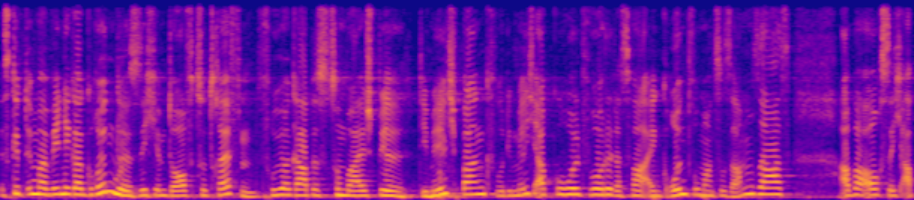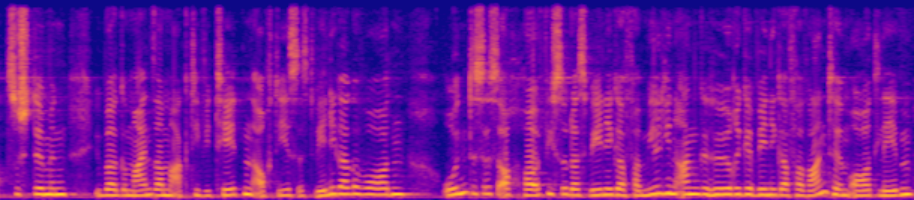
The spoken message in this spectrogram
Es gibt immer weniger Gründe, sich im Dorf zu treffen. Früher gab es zum Beispiel die Milchbank, wo die Milch abgeholt wurde. Das war ein Grund, wo man zusammensaß aber auch sich abzustimmen über gemeinsame Aktivitäten. Auch dies ist weniger geworden. Und es ist auch häufig so, dass weniger Familienangehörige, weniger Verwandte im Ort leben,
